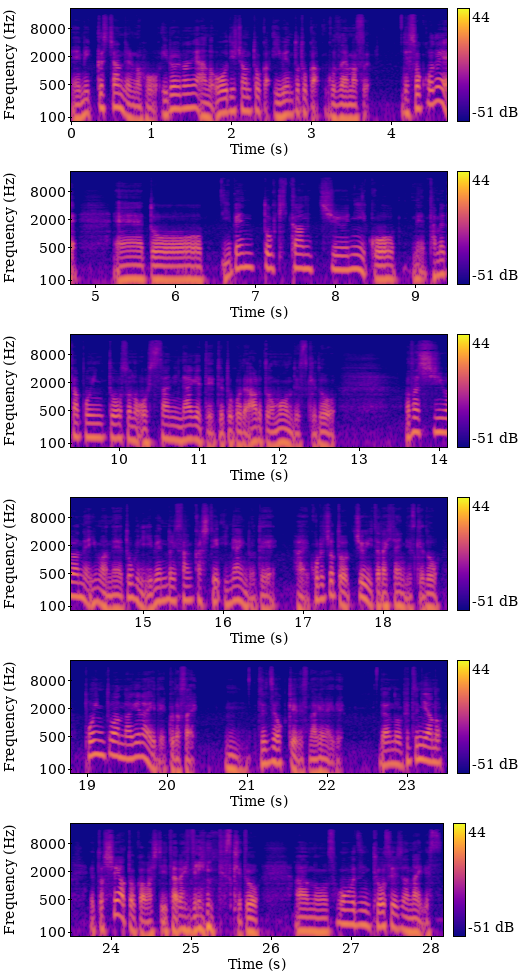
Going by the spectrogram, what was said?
えー、ミックスチャンネルの方、いろいろね、あの、オーディションとかイベントとかございます。で、そこで、えっ、ー、と、イベント期間中に、こう、ね、貯めたポイントをその推しさんに投げてっていうところであると思うんですけど、私はね、今ね、特にイベントに参加していないので、はい、これちょっと注意いただきたいんですけど、ポイントは投げないでください。うん、全然 OK です、投げないで。で、あの、別にあの、えっと、シェアとかはしていただいていいんですけど、あの、そこも別に強制じゃないです。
